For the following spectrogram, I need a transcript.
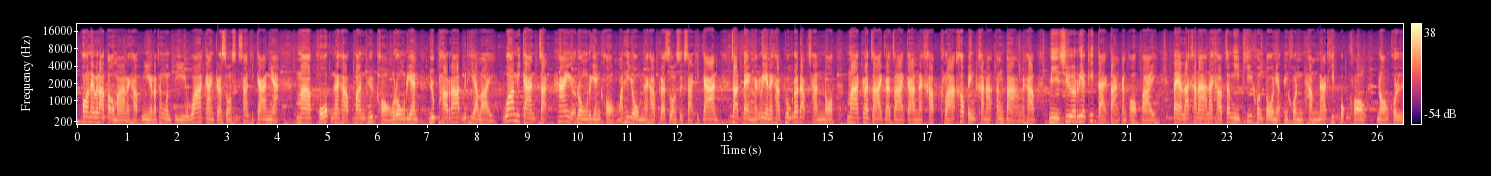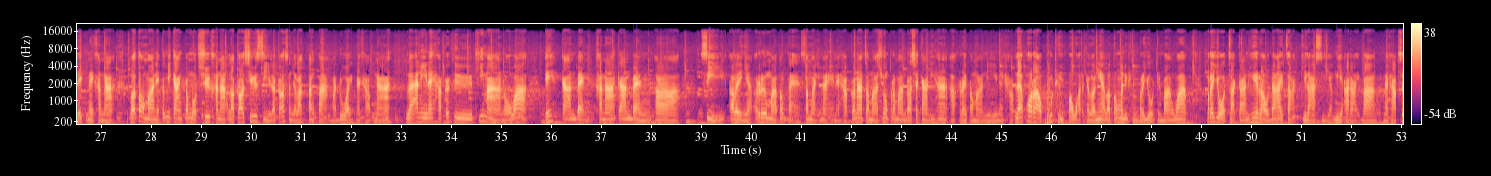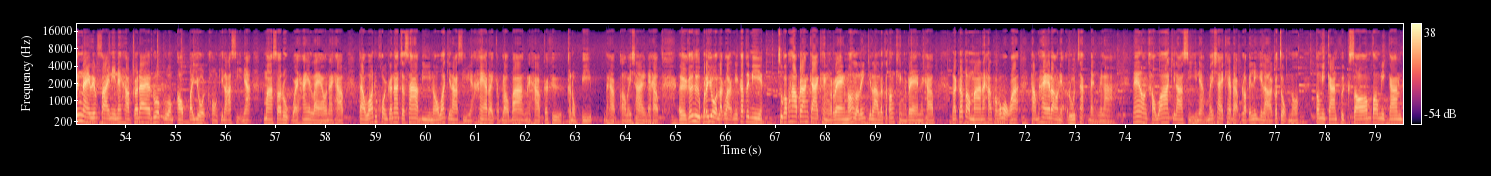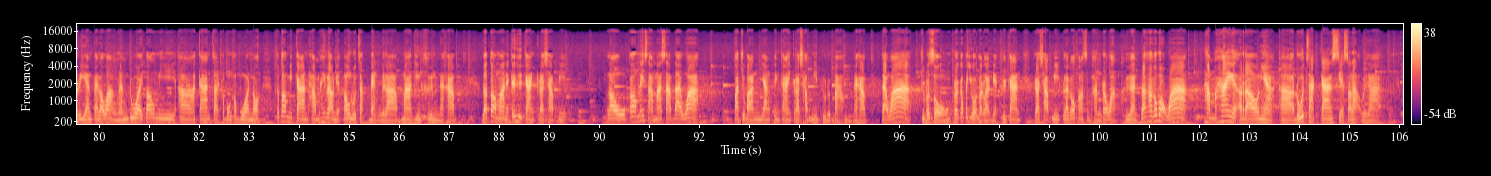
พอในเวลาต่อมานะครับมีรัฐมนตรีว่าการกระทรวงศึกษาธิการเนี่ยมาพบนะครับบันทึกของโรงเรียนยุพราชวิทยาลัย ว่ามีการจัดให้โรงเรียนของมัธยมนะครับกระทรวงศึกษาธิการ จัดแบ่งนักเรียนนะครับทุกระดับชั้นเนาะมากระจายกระจายกันนะครับคละเข้าเป็นคณะต่างๆนะครับมีชื่อเรียกที่แตกต่างกันออกไป แต่ละคณะนะครับจะมีพี่คนโตเนี่ยเป็นคนทำหน้าที่ปกครองน้องคนเล็กในคณะ แล้วต่อมาเนี่ยก็มีการกำหนดชื่อคณะแล้วก็ชื่อสีแล้วก็สัญลักษณ์ต่างๆ มาด้วยนะครับนะ และอันนี้นะครับก็คือที่มาเนาะว่า เอ๊ะการแบ่งคณะการแบ่งสีอะไรอย่างเงี้ยเริ่มมาตั้งแต่สมัยไหนนะครับ ก็น่าจะมาช่วงประมาณรัชกาลที่ 5 อะไรประมาณนี้นะครับ แล้วพอเราพูดถึงประวัติกันแล้วเนี่ยเราต้องมานึกถึงประโยชน์กันบ้างว่า ประโยชน์จากการที่เราได้จากกีฬาสีมีอะไรบ้างนะครับ ซึ่งในเว็บไซต์นี้นะครับก็ได้รวบรวมเอาประโยชน์ของกีฬาสีเนี่ยมาสรุปไว้ให้แล้วนะครับ แต่ว่าทุกคนก็น่าจะทราบดีเนาะว่ากีฬาสีเนี่ยให้อะไรกับเราบ้างนะครับ ก็คือขนมปี๊บ นะครับ เอาไม่ใช่นะครับ เออ ก็คือประโยชน์หลักๆเนี่ยก็จะมีสุขภาพร่างกายแข็งแรงเนาะ เราเล่นกีฬาเราก็ต้องแข็งแรงนะครับ แล้วก็ต่อมานะครับเขาก็บอกว่าทำให้เราเนี่ยรู้จักแบ่งเวลา แน่นอนครับว่ากีฬาสีเนี่ยไม่ใช่แค่แบบเราไปเล่นกีฬาแล้วก็จบเนาะ ต้องมีการฝึกซ้อม ต้องมีการเรียนไประหว่างนั้นด้วย ต้องมีอ่าการจัดขบวนขบวนเนาะ ก็ต้องมีการทำให้เราเนี่ยต้องรู้จักแบ่งเวลามากยิ่งขึ้นนะครับ แล้วต่อมาเนี่ยก็คือการกระชับมิตร เราก็ไม่สามารถทราบได้ว่า ปัจจุบันยังเป็นการกระชับมิตรอยู่หรือเปล่านะครับ แต่ว่าจุดประสงค์แล้วก็ประโยชน์หลักๆเนี่ยคือการกระชับมิตรแล้วก็ความสัมพันธ์ระหว่างเพื่อน แล้วเขาก็บอกว่าทำให้เราเนี่ยรู้จักการเสียสละเวลา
